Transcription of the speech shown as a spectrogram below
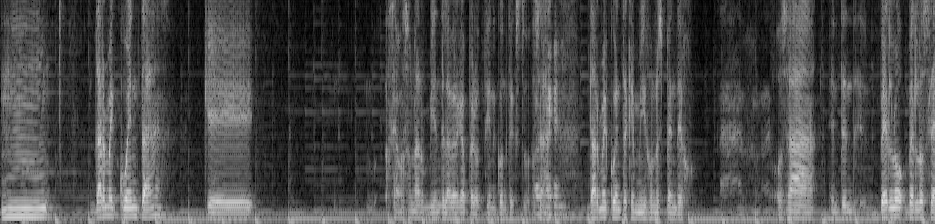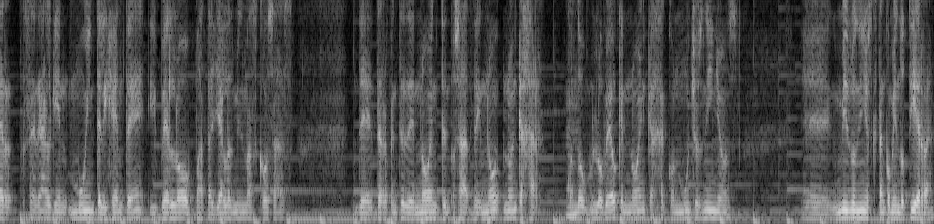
Mm, darme cuenta que... O sea, va a sonar bien de la verga, pero tiene contexto. O sea, darme cuenta que mi hijo no es pendejo. Ah, O sea, verlo, verlo ser, ser alguien muy inteligente y verlo batallar las mismas cosas de, de repente de no o sea, de no, no encajar. Cuando lo veo que no encaja con muchos niños, eh, mismos niños que están comiendo tierra,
